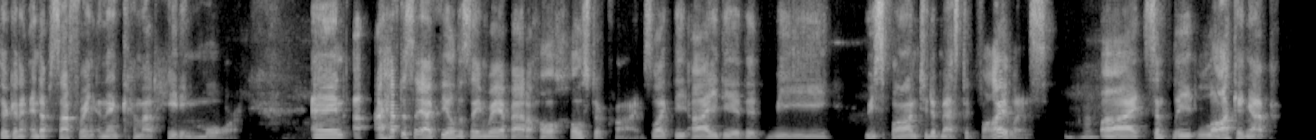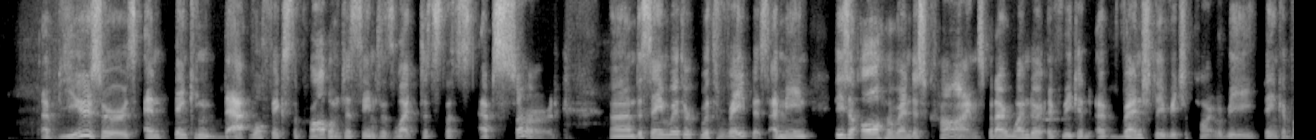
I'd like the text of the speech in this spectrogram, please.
they're gonna end up suffering and then come out hating more. And I have to say, I feel the same way about a whole host of crimes, like the idea that we respond to domestic violence mm-hmm. by simply locking up abusers and thinking that will fix the problem just seems as like just absurd. Um, the same with with rapists. I mean, these are all horrendous crimes, but I wonder if we could eventually reach a point where we think of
